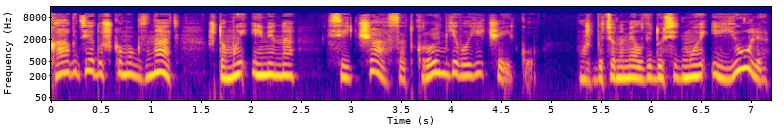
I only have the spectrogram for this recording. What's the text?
как дедушка мог знать, что мы именно сейчас откроем его ячейку? Может быть, он имел в виду 7 июля,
